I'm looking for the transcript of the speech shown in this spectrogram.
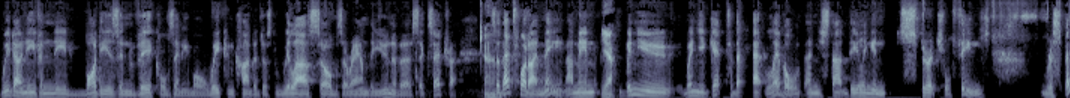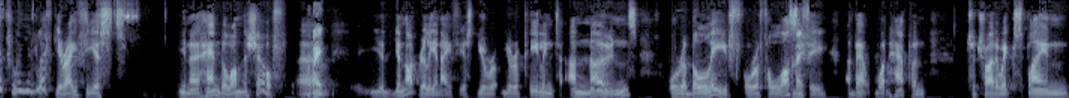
We don't even need bodies in vehicles anymore. We can kind of just will ourselves around the universe, etc. Uh, so that's what I mean. I mean, yeah. when you when you get to that, that level and you start dealing in spiritual things, respectfully, you've left your atheist, you know, handle on the shelf. Uh, right. You're not really an atheist. You're you're appealing to unknowns or a belief or a philosophy right. about what happened to try to explain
